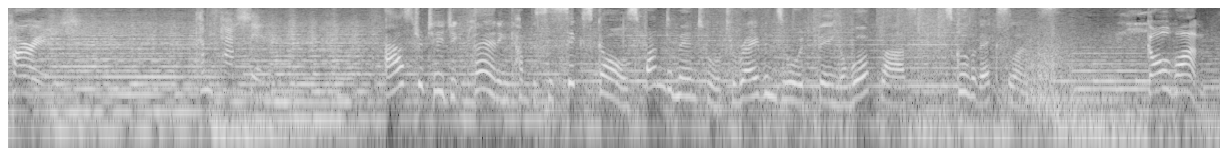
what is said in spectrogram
courage, compassion. Our strategic plan encompasses six goals fundamental to Ravenswood being a world class school of excellence. Goal one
